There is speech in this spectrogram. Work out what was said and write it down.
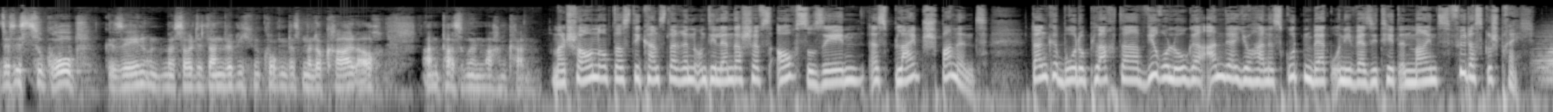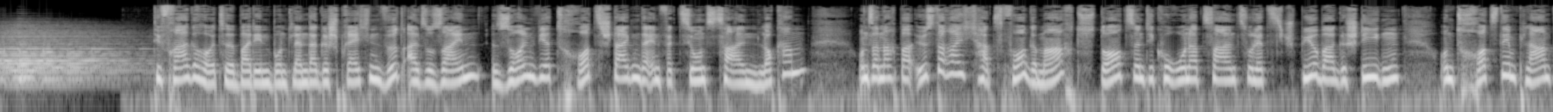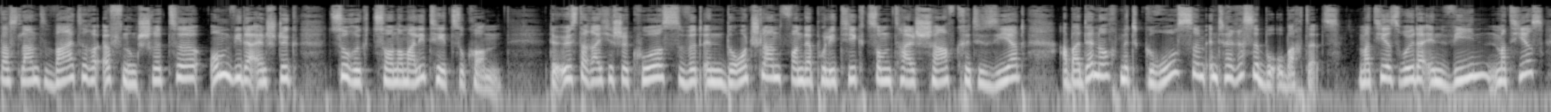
das ist zu grob gesehen und man sollte dann wirklich gucken, dass man lokal auch Anpassungen machen kann. Mal schauen, ob das die Kanzlerin und die Länderchefs auch so sehen. Es bleibt spannend. Danke Bodo Plachter, Virologe an der Johannes Gutenberg Universität in Mainz für das Gespräch. Die Frage heute bei den Bund-Länder-Gesprächen wird also sein, sollen wir trotz steigender Infektionszahlen lockern? Unser Nachbar Österreich hat's vorgemacht. Dort sind die Corona-Zahlen zuletzt spürbar gestiegen und trotzdem plant das Land weitere Öffnungsschritte, um wieder ein Stück zurück zur Normalität zu kommen. Der österreichische Kurs wird in Deutschland von der Politik zum Teil scharf kritisiert, aber dennoch mit großem Interesse beobachtet. Matthias Röder in Wien. Matthias,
